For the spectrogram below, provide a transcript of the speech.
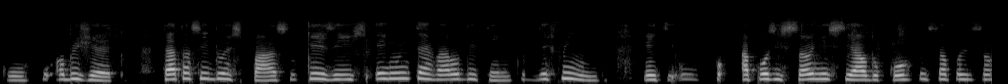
corpo, objeto. Trata-se do espaço que existe em um intervalo de tempo definido entre a posição inicial do corpo e sua posição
